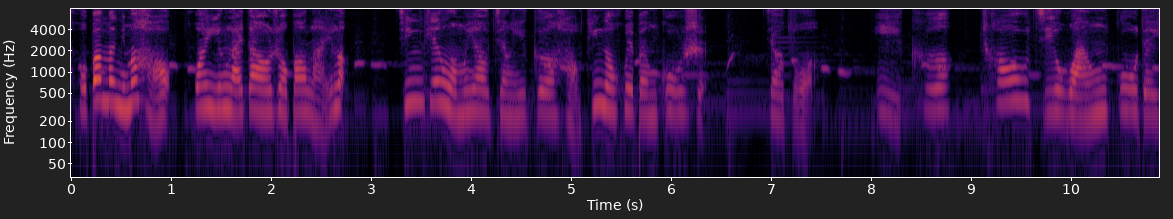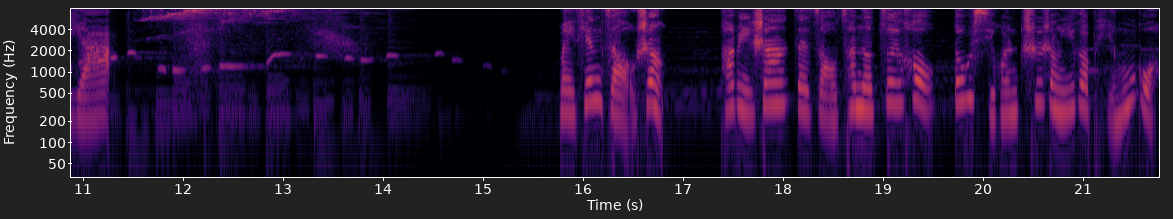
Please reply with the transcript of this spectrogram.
伙伴们，你们好，欢迎来到肉包来了。今天我们要讲一个好听的绘本故事，叫做《一颗超级顽固的牙》。每天早上，塔比莎在早餐的最后都喜欢吃上一个苹果。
